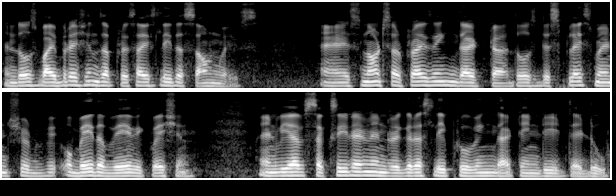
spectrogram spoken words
and those vibrations are precisely the sound waves. And it is not surprising that uh, those displacements should obey the wave equation and we have succeeded in rigorously proving that indeed they do.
